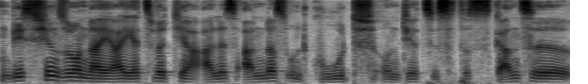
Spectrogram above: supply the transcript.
ein bisschen so, naja, jetzt wird ja alles anders und gut und jetzt ist das ganze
